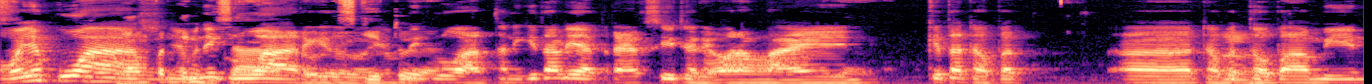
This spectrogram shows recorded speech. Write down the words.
Pokoknya puas Yang yang penting penting, bisa keluar gitu, gitu yang penting ya. keluar. Dan kita lihat reaksi dari Oh, orang lain kita dapat eh, dapat Hmm. dopamin.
